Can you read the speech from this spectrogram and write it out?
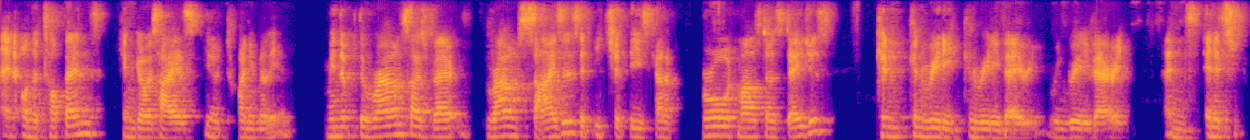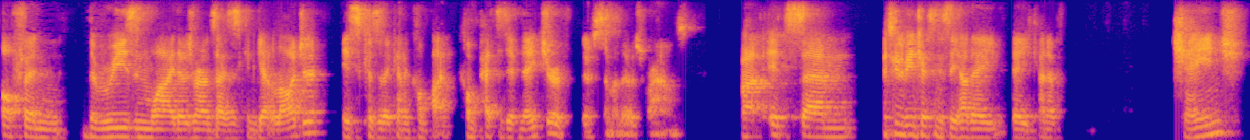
And on the top end can go as high as, you know, 20 million. I mean, the, the round size, round sizes at each of these kind of broad milestone stages can, can really, can really vary, can really vary. And, and it's often the reason why those round sizes can get larger is because of the kind of comp- competitive nature of, some of those rounds. But it's, um, it's going to be interesting to see how they, they kind of change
